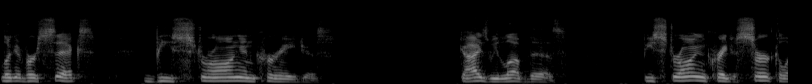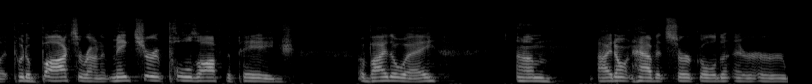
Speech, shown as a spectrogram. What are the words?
look at verse six be strong and courageous. Guys, we love this. Be strong and courageous. Circle it, put a box around it, make sure it pulls off the page. Oh, by the way, um, I don't have it circled or, or,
